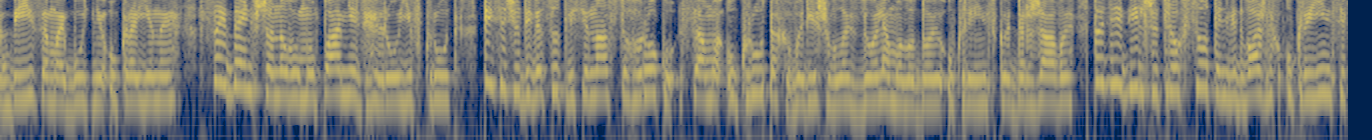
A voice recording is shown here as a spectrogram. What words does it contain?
Бій за майбутнє України. В цей день вшановуємо пам'ять героїв Крут. 1918 року саме у Крутах вирішувалась доля молодої української держави. Тоді більше трьох сотень відважних українців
